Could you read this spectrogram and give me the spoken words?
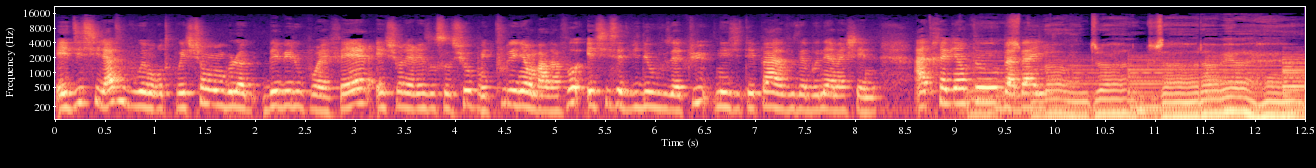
Et d'ici là, vous pouvez me retrouver sur mon blog bébélou.fr et sur les réseaux sociaux. Vous mettez tous les liens en barre d'infos. Et si cette vidéo vous a plu, n'hésitez pas à vous abonner à ma chaîne. A très bientôt, bye bye out of your hands.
